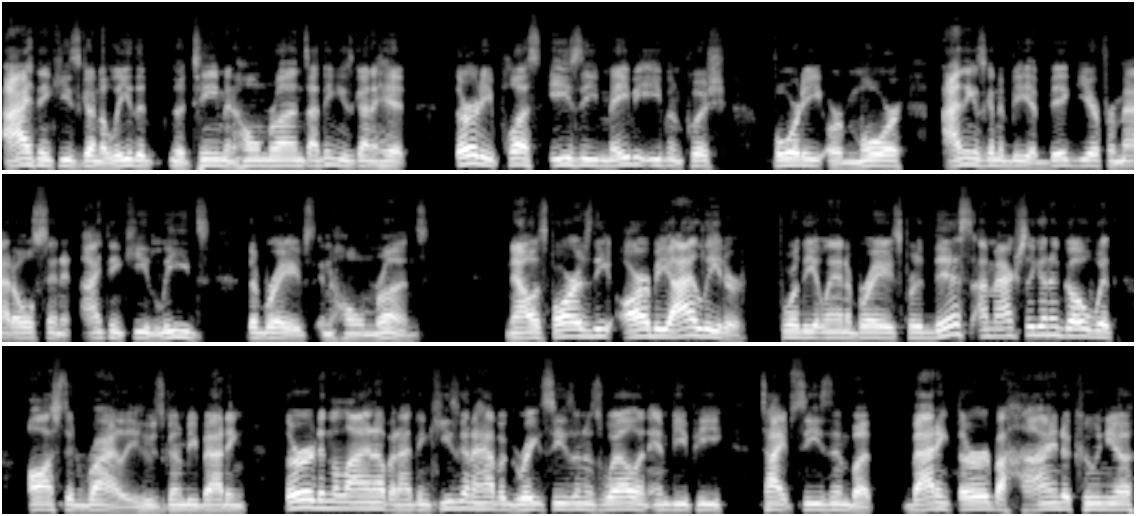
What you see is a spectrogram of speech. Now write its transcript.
I think he's going to lead the, the team in home runs. I think he's going to hit 30 plus easy, maybe even push 40 or more. I think it's going to be a big year for Matt Olson, and I think he leads the Braves in home runs. Now, as far as the RBI leader for the Atlanta Braves, for this, I'm actually going to go with Austin Riley, who's going to be batting third in the lineup, and I think he's going to have a great season as well, an MVP type season. But batting third behind Acuna,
